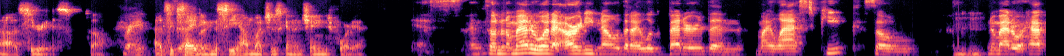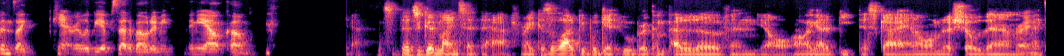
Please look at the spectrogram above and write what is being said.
uh, serious. So right, that's exactly. exciting to see how much is going to change for you. Yes, and so no matter what, I already know that I look better than my last peak. So mm-hmm. no matter what happens, I can't really be upset about any any outcome. Yeah, that's, that's a good mindset to have, right? Because a lot of people get uber competitive and, you know, oh, I mm-hmm. got to beat this guy and oh, I'm going to show them. Right. Like,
